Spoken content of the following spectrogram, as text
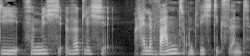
die für mich wirklich relevant und wichtig sind.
